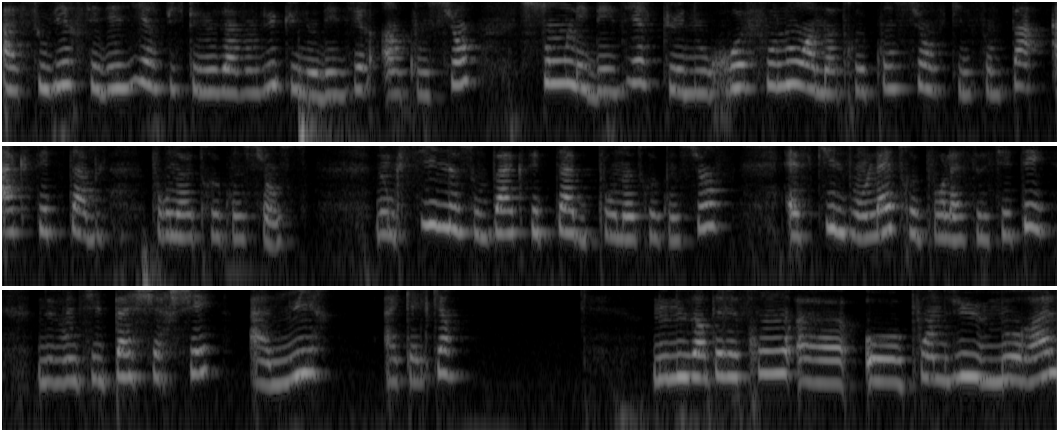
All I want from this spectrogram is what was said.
assouvir ses désirs puisque nous avons vu que nos désirs inconscients sont les désirs que nous refoulons à notre conscience, qui ne sont pas acceptables pour notre conscience? Donc s'ils ne sont pas acceptables pour notre conscience, est-ce qu'ils vont l'être pour la société? Ne vont-ils pas chercher à nuire à quelqu'un? Nous nous intéresserons euh, au point de vue moral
